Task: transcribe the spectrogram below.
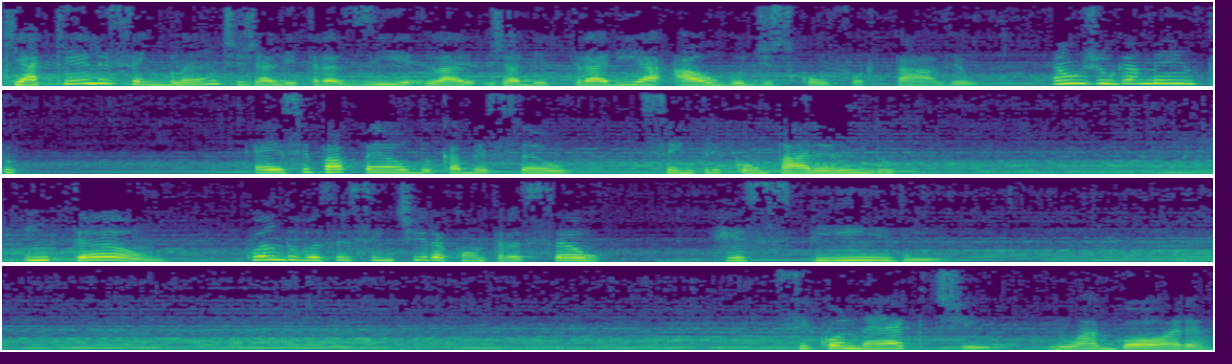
que aquele semblante já lhe, trazia, já lhe traria algo desconfortável. É um julgamento. É esse papel do cabeção, sempre comparando. Então, quando você sentir a contração, respire. Se conecte no agora.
